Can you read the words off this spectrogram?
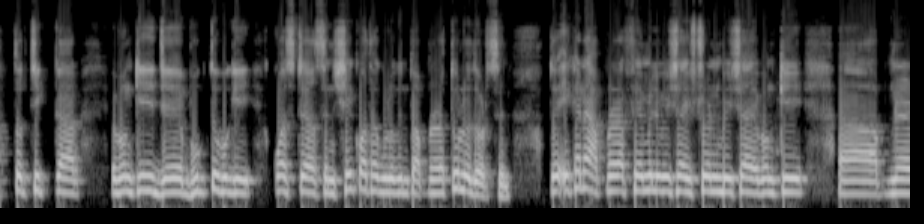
আত্মচিৎকার এবং কি যে ভুক্তভোগী কষ্টে আছেন সেই কথাগুলো কিন্তু আপনারা তুলে ধরছেন। তো এখানে আপনারা ফ্যামিলি বিষয় স্টুডেন্ট বিষয় এবং কি আপনার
